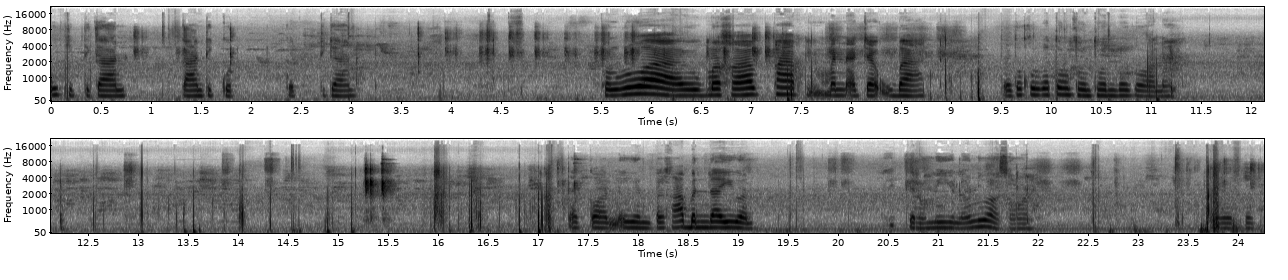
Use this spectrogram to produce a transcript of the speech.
วิกฤตการการที่กดกดติการ ผมรู้ว่ามาครับภาพมันอาจจะอุบาท แต่ทุกคนก็ต้องทนทนไปก่อนนะแต่ก่อนอื่นไปค้าบันไดก่อนเฮ้ยแต่เรามีอยู่แล้วนี่ว่าสองอันไปไปไป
